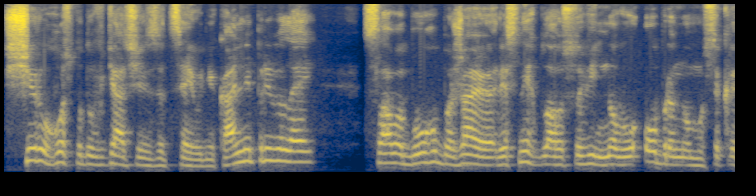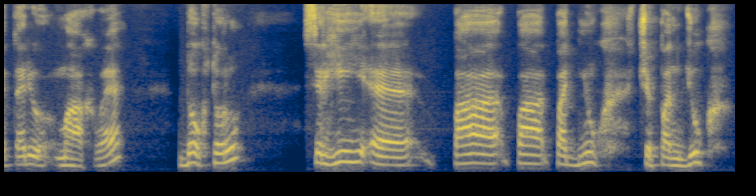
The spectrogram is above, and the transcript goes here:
Щиро Господу вдячний за цей унікальний привілей. Слава Богу, бажаю рясних благословінь новообраному секретарю Махве, доктору Сергій е, па, па, Паднюк чи Пандюк,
